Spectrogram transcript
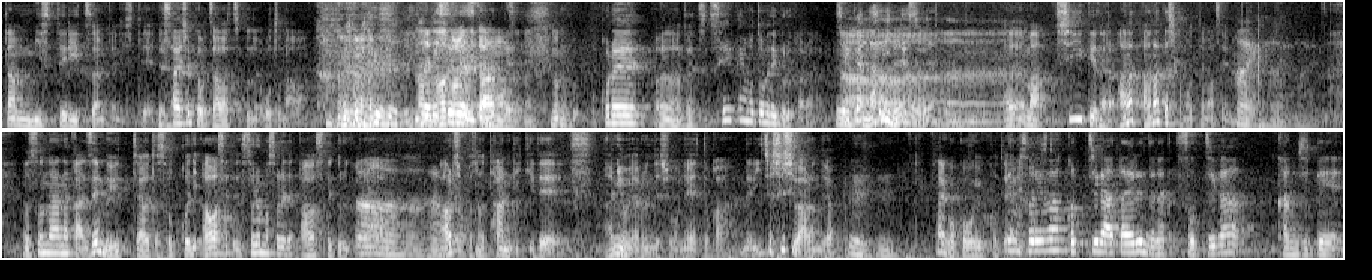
旦ミステリーツアーみたいにしてで最初今日ざわつくのよ大人は。何するんですか？ってこれあの正解求めてくるから正解ないんですよ。ああまあ強いて言うならあなあなたしか持ってません、はいはいはい。そんななんか全部言っちゃうとそこに合わせてそれもそれで合わせてくるからある種こっちの単力で何をやるんでしょうねとかで一応趣旨はあるんだよ。うんうん。最後こういうことやります。でもそれはこっちが与えるんじゃなくてそっちが感じて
